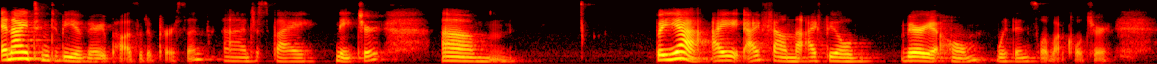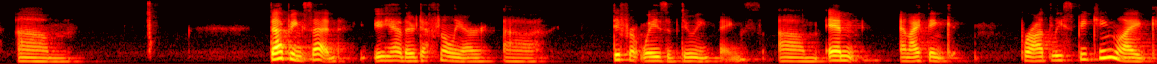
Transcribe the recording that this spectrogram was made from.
and I tend to be a very positive person uh, just by nature. Um, but yeah, I, I found that I feel very at home within Slovak culture. Um, that being said, yeah, there definitely are uh, different ways of doing things, um, and and I think broadly speaking, like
